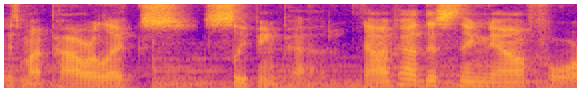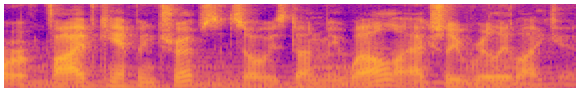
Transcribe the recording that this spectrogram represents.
is my Powerlix sleeping pad. Now I've had this thing now for five camping trips. It's always done me well. I actually really like it.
